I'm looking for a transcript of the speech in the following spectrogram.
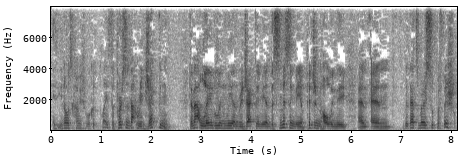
it, you know it's coming from a good place. The person is not rejecting me. They're not labeling me and rejecting me and dismissing me and pigeonholing me, and, and that's very superficial.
